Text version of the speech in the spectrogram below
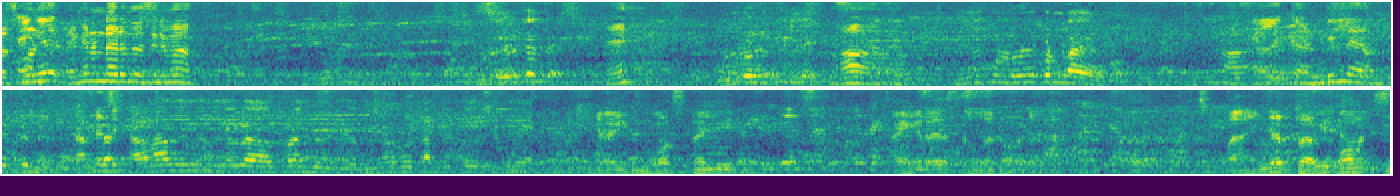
റെസ്പോൺസ് എങ്ങനെ? ഉണ്ടായിരുന്നു സിനിമ? ഉള്ളൊഴുക്കല്ലേ ഏ? ഉള്ളൊഴുക്കില്ലേ ആ. നിങ്ങൾക്ക് ഉള്ളൊഴുക്കുണ്ടായിരുന്നോ ഭയങ്കര ഇമോഷണലി ഭയങ്കര രസമുള്ള ഒരു പടമാണ് ഭയങ്കര പെർഫോമൻസ്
